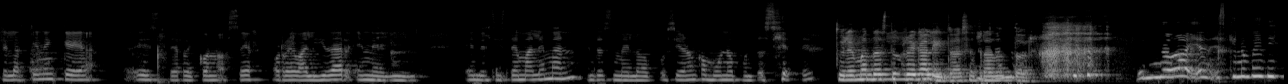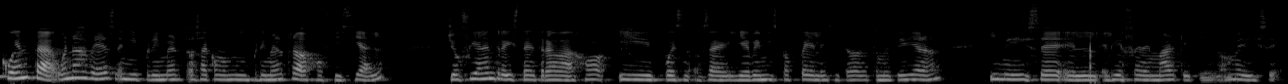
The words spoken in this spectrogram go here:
se las tienen que este, reconocer o revalidar en el, en el sistema alemán, entonces me lo pusieron como 1.7. ¿Tú le mandaste un regalito a ese traductor? No, es que no me di cuenta. Una vez en mi primer, o sea, como mi primer trabajo oficial, yo fui a la entrevista de trabajo y pues, o sea, llevé mis papeles y todo lo que me pidieron y me dice el, el jefe de marketing, ¿no? Me dice,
